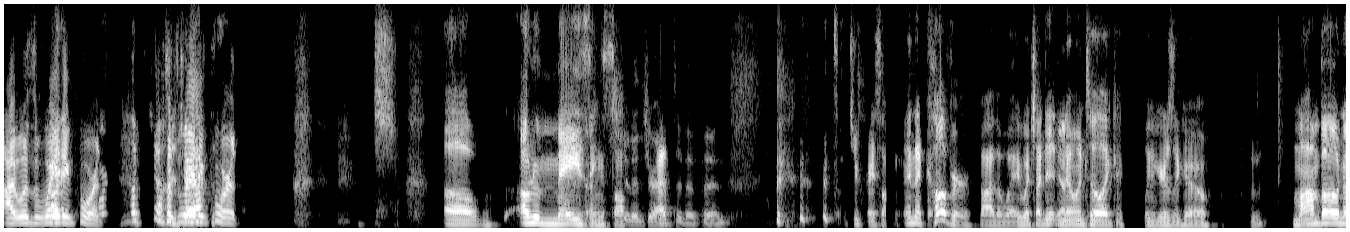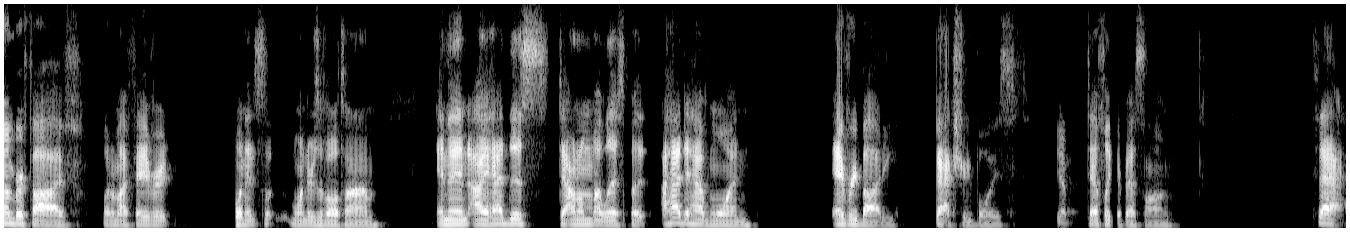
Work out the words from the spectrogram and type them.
I was waiting for it. I was waiting for it. Um, an amazing song. Should have drafted it then. Such a great song. And a cover, by the way, which I didn't Yeah. know until like a couple years ago. Mhm. Mambo number five, one of my favorite one it's wonders of all time. And then I had this down on my list, but I had to have one. Everybody, Backstreet Boys. Yep. Definitely their best song. That.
